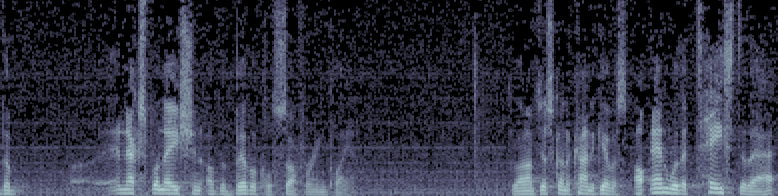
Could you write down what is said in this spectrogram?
the, uh, an explanation of the biblical suffering plan. So I'm just going to kind of give us, I'll end with a taste of that.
